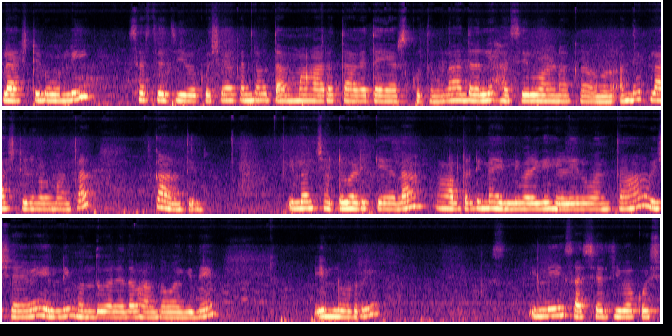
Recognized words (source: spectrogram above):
ಪ್ಲಾಸ್ಟಿಕ್ ಓನ್ಲಿ ಸಸ್ಯ ಜೀವಕೋಶ. ಯಾಕಂದ್ರೆ ಅವು ತಮ್ಮ ಆಹಾರ ತಾವೇ ತಯಾರಿಸ್ಕೊತಾವಲ್ಲ. ಅದರಲ್ಲಿ ಹಸಿರು ವರ್ಣಕಗಳು ಅಂದರೆ ಪ್ಲಾಸ್ಟಿಕ್ಗಳು ಮಾತ್ರ ಕಾಣ್ತೀವಿ ಇಲ್ಲೊಂದು ಚಟುವಟಿಕೆ ಅದ. ಆಲ್ರೆಡಿ ನಾ ಇಲ್ಲಿವರೆಗೆ ಹೇಳಿರುವಂತಹ ವಿಷಯವೇ ಇಲ್ಲಿ ಮುಂದುವರೆದ ಭಾಗವಾಗಿದೆ. ಇಲ್ಲಿ ನೋಡ್ರಿ. ಇಲ್ಲಿ ಸಸ್ಯ ಜೀವಕೋಶ,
